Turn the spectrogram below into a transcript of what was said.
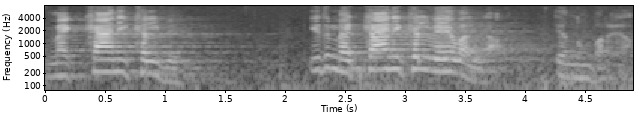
മെക്കാനിക്കൽ വേവ് ഇത് മെക്കാനിക്കൽ വേവ് അല്ല എന്നും പറയാം.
